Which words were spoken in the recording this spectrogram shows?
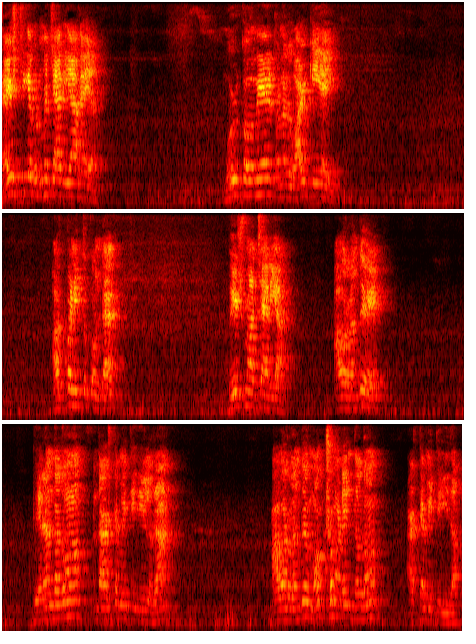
நைஷ்டிக பிரம்மச்சாரியாக முழுக்கவுமே தனது வாழ்க்கையை அர்ப்பணித்து கொண்ட பீஷ்மாச்சாரியார். அவர் வந்து பிறந்ததும் அந்த அஷ்டமி திதியில் தான் அவர் வந்து மோட்சம் அடைந்ததும் அஷ்டமி திதி தான்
